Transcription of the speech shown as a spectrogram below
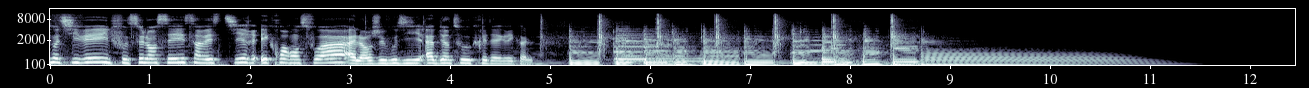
motivé, il faut se lancer, s'investir et croire en soi. Alors je vous dis à bientôt au Crédit Agricole.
